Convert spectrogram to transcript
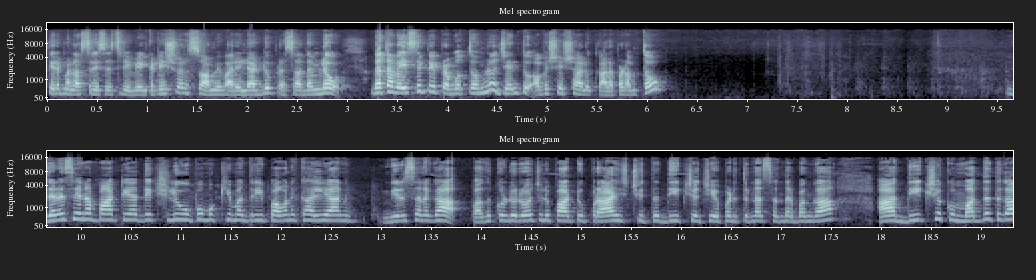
తిరుమల శ్రీ శ్రీ శ్రీ వెంకటేశ్వర స్వామి వారి లడ్డు ప్రసాదంలో గత వైసీపీ ప్రభుత్వంలో జంతు అవశేషాలు కలపడంతో జనసేన పార్టీ అధ్యక్షులు ఉప ముఖ్యమంత్రి పవన్ కళ్యాణ్ నిరసనగా పదకొండు రోజుల పాటు ప్రాయశ్చిత్త దీక్ష చేపడుతున్న సందర్భంగా ఆ దీక్షకు మద్దతుగా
